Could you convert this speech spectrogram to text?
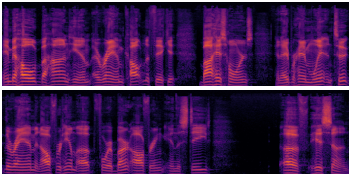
and behold, behind him a ram caught in a thicket by his horns. And Abraham went and took the ram and offered him up for a burnt offering in the stead of his son.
